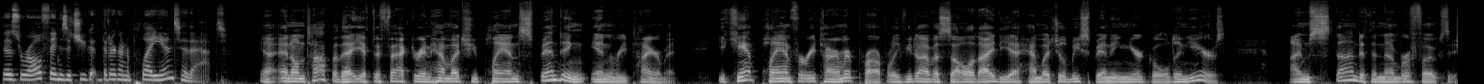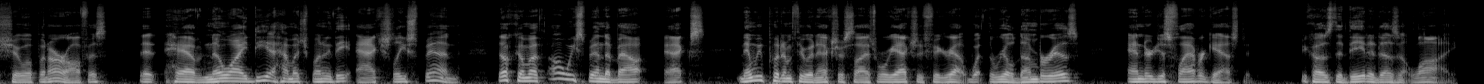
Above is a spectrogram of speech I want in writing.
those are all things that you that are going to play into that. Yeah, and on top of that, you have to factor in how much you plan spending in retirement. You can't plan for retirement properly if you don't have a solid idea how much you'll be spending in your golden years. I'm stunned at the number of folks that show up in our office that have no idea how much money they actually spend. They'll come up, oh, we spend about X. And then we put them through an exercise where we actually figure out what the real number is, and they're just flabbergasted because the data doesn't lie.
